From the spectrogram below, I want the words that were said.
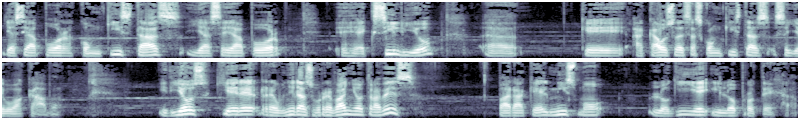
ya sea por conquistas, ya sea por eh, exilio, uh, que a causa de esas conquistas se llevó a cabo. Y Dios quiere reunir a su rebaño otra vez para que Él mismo lo guíe y lo proteja.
